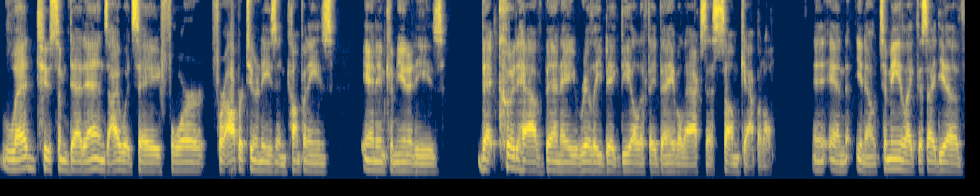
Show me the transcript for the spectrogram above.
led to some dead ends, I would say, for for opportunities in companies and in communities that could have been a really big deal if they'd been able to access some capital. And, and you know, to me, like this idea of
